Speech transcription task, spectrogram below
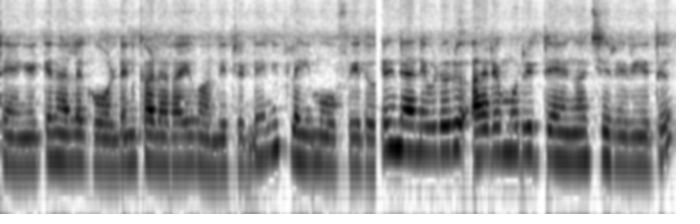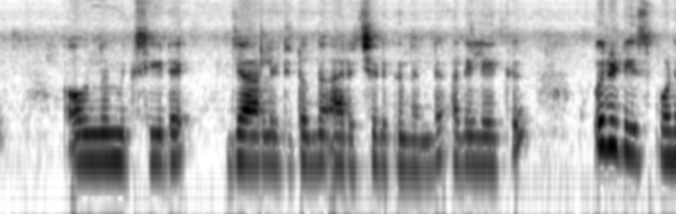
തേങ്ങയ്ക്ക് നല്ല ഗോൾഡൻ കളറായി വന്നിട്ടുണ്ട്. ഇനി ഫ്ലെയിം ഓഫ് ചെയ്തു ഇനി ഞാനിവിടെ ഒരു അരമുറി തേങ്ങ ചിരവിയത് ഒന്ന് മിക്സിയുടെ ജാറിലിട്ടിട്ടൊന്ന് അരച്ചെടുക്കുന്നുണ്ട്. അതിലേക്ക് ഒരു ടീസ്പൂൺ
